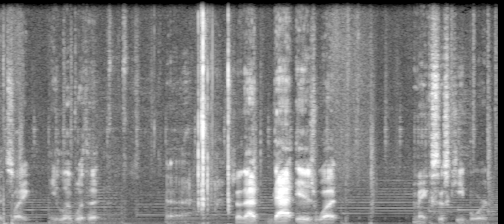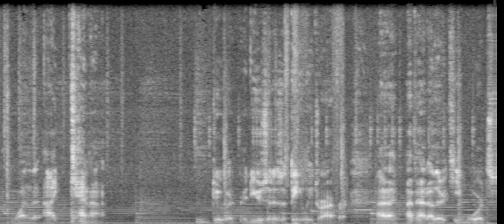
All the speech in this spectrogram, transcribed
it's like, you live with it. Uh, so that, that is what makes this keyboard one that I cannot do it, use it as a daily driver. I, I've had other keyboards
